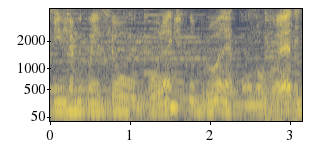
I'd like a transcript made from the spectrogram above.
Quem já me conheceu por antes do Bru, né? Com o Novo Eden,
